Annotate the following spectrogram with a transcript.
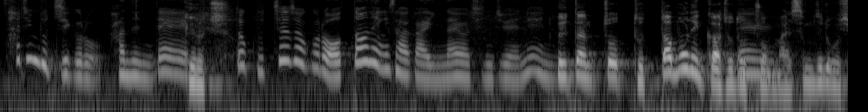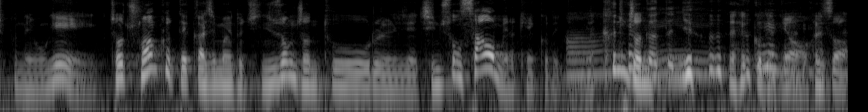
사진도 찍으러 가는데 그렇죠. 또 구체적으로 어떤 행사가 있나요, 진주에는? 일단 좀 듣다 보니까 저도 네. 좀 말씀드리고 싶은 내용이 저 중학교 때까지만 해도 진주성 전투를 이제 진주성 싸움 이렇게 했거든요. 아, 큰 전, 했거든요. 했거든요. 그래서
